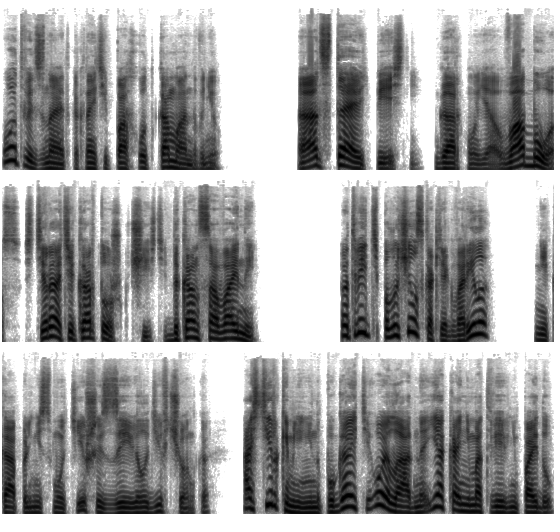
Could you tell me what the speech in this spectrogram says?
«Вот ведь знает, как найти подход к командованию». «Отставить песни!» — гаркнул я. «В обоз! Стирать и картошку чистить! До конца войны!» «Вот видите, получилось, как я говорила!» Ни капли не смутившись, заявила девчонка. «А стиркой меня не напугайте! Ой, ладно, я к Анне Матвеевне пойду!»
